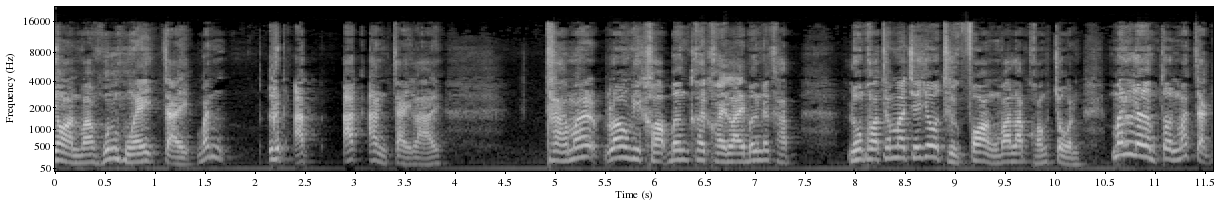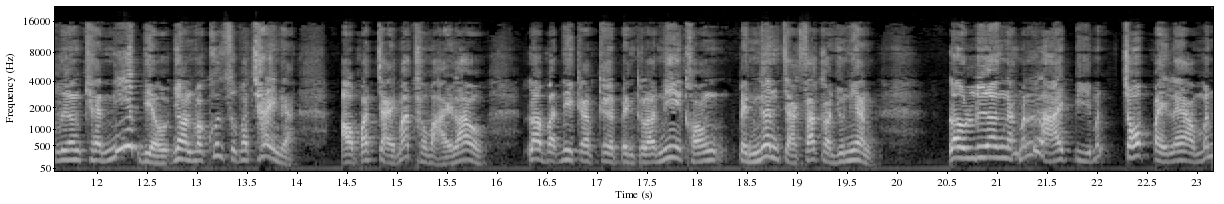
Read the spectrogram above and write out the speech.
ย้อนว่าหุ้นหวยใจมันอึดอัดอัดอั้นใจหลาย ถามว่าลองวิเคราะห์เบิ้งค่อยๆไล่เบิ้งนะครับ หลวงพ่อธรรมชโยถูกฟ้องว่ารับของโจร มันเริ่มต้นมาจากเรื่องแค่นิดเดียวย้อนว่าคุณสุภาชัยเนี่ย เอาปัจจัยมาถวายเล่าแล้วบัดนี้ก็เกิดเป็นกรณีของเป็นเงินจากสากลยูเนียนเราเรื่องนะมันหลายปีมันจบไปแล้ว มัน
